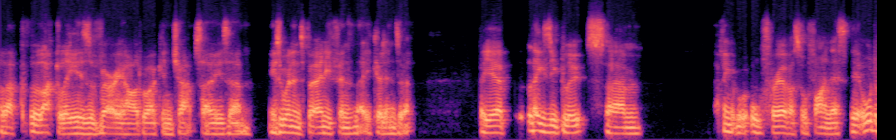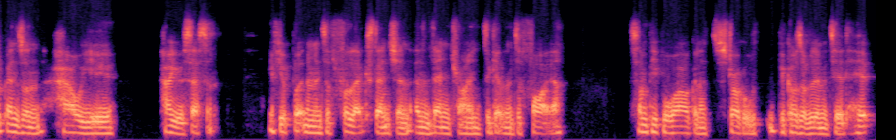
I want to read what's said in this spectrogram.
luck- luckily, he's a very hard-working chap, so he's um, he's willing to put anything that he could into it. But yeah, lazy glutes. Um, I think all three of us will find this. It all depends on how you how you assess them. If you're putting them into full extension and then trying to get them to fire, some people are going to struggle because of limited hip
